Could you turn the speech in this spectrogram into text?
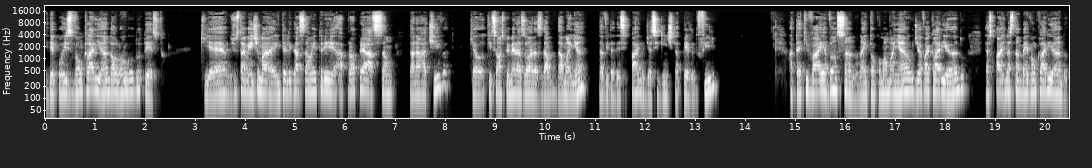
e depois vão clareando ao longo do texto, que é justamente uma interligação entre a própria ação da narrativa, que, é, que são as primeiras horas da, da manhã da vida desse pai, no dia seguinte da perda do filho, até que vai avançando. Né? Então, como amanhã o dia vai clareando, as páginas também vão clareando,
